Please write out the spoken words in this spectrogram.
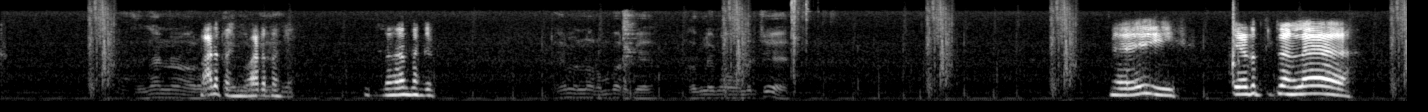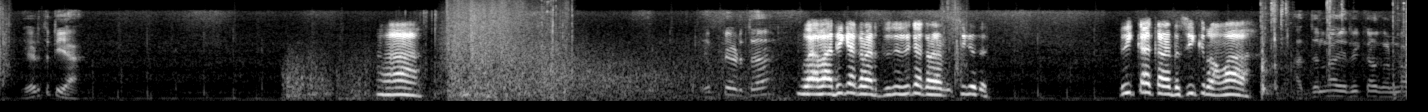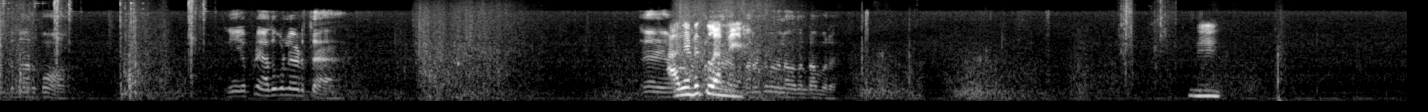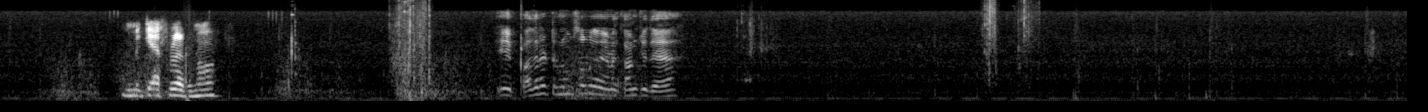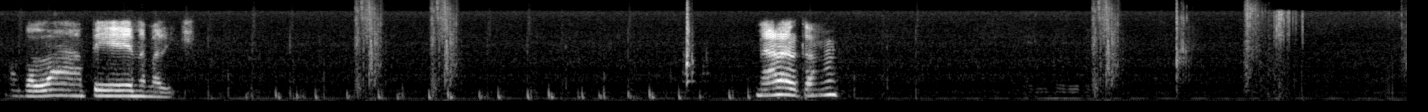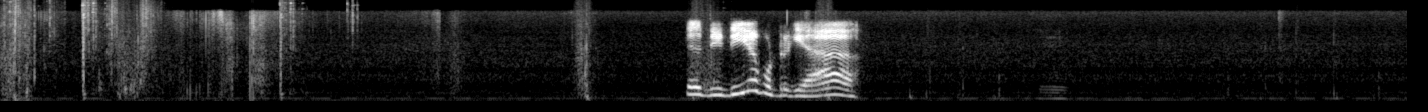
வாட தங்க வாட. தங்க. இங்கதான் தங்க. டைம் இன்னும் ரொம்ப இருக்கு. அதுக்குள்ளேயுமா வந்துருச்சு. ஏய் எடுத்துட்டேன்ல. எடுத்துட்டியா? ஆ. எடுத்த வா வா ரீகா கடை எடுத்து ரீகா கடை எடுத்து சீக்கிரம் ரீகா கடை எடுத்து சீக்கிரம் வா. அதெல்லாம் ரீகால் கண்ணா அப்படிதான் இருக்கும். நீ எப்படி அதுக்குள்ள எடுத்த? அது எடுக்கலாமே. வந்துட்டான் பாரு. ம். நம்ம இருக்கணும். ஏய் பதினெட்டு நிமிஷம் எனக்கு காமிச்சதே. அப்படியே இந்த மாதிரி. மேலே இருக்காங்க நீ டிஏ போட்டிருக்கியா.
